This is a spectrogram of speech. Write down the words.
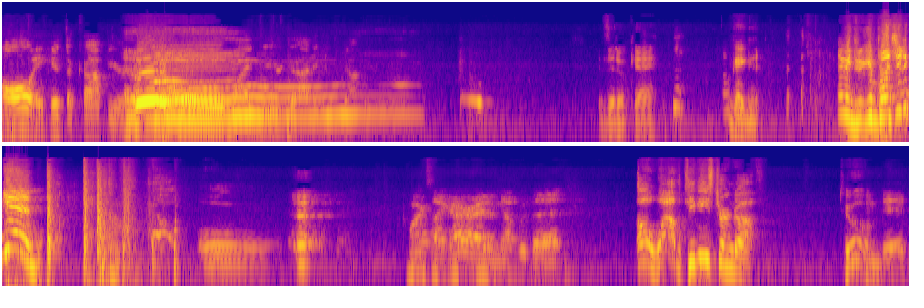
Oh, it hit the copier. Oh, my dear God, it hit the copier. Is it okay? Okay, good. That means we can punch it again. Oh. Mark's like, all right, enough with that. Oh, wow, the TV's turned off. Two of them did.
